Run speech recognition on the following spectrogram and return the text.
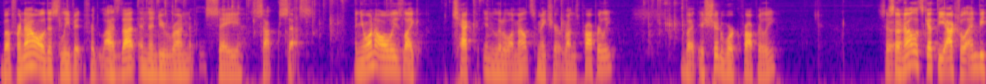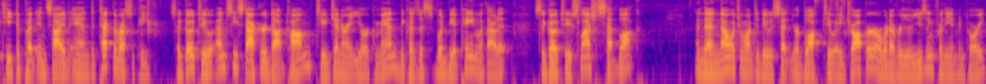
But for now, I'll just leave it for as that and then do run say success. And you want to always like check in little amounts to make sure it runs properly. But it should work properly. So, so now let's get the actual NBT to put inside and detect the recipe. So go to mcstacker.com to generate your command because this would be a pain without it. So go to slash set block. And then now what you want to do is set your block to a dropper or whatever you're using for the inventory.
